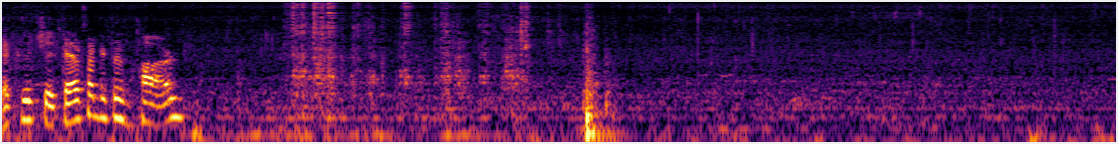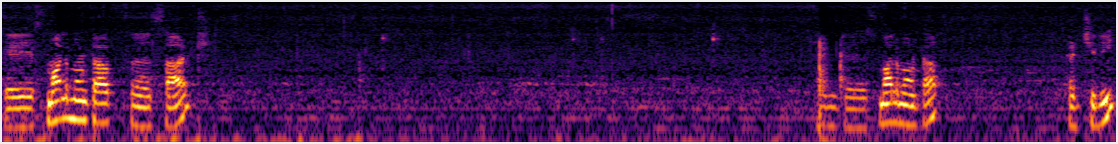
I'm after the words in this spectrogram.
At which carrots are little hard a small amount of uh, salt. And a small amount of red chili.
